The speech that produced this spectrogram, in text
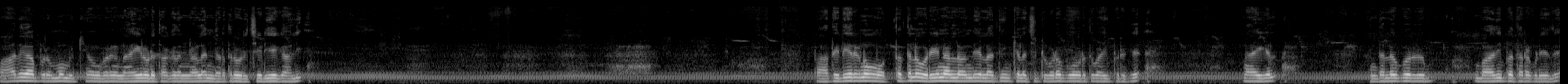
பாதுகாப்பு ரொம்ப முக்கியம். பாருங்கள் நாய்களோட தாக்குதல்னால இந்த இடத்துல ஒரு செடியை காலி. பார்த்துட்டே இருக்கணும். மொத்தத்தில் ஒரே நாளில் வந்து எல்லாத்தையும் கிளச்சிட்டு கூட போகிறதுக்கு வாய்ப்பு இருக்குது நாய்கள் அந்தளவுக்கு ஒரு பாதிப்பை தரக்கூடியது.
